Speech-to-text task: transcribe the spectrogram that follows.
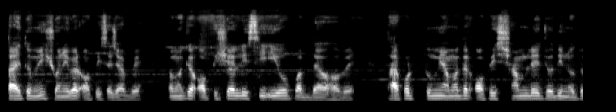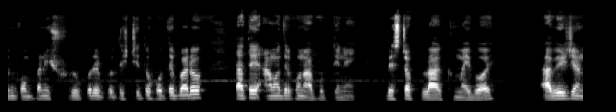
তাই তুমি শনিবার অফিসে যাবে। তোমাকে অফিসিয়ালি সিইও পদ দেওয়া হবে। তারপর তুমি আমাদের অফিস সামলে যদি নতুন কোম্পানি শুরু করে প্রতিষ্ঠিত হতে পারো, তাতে আমাদের কোনো আপত্তি নেই। Best of luck, my boy. Abir যেন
